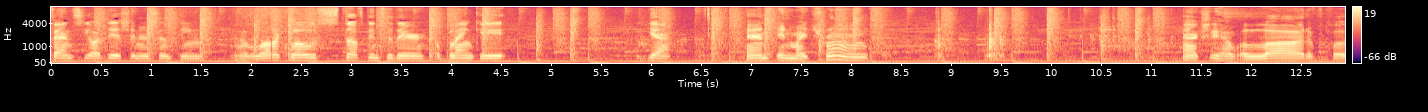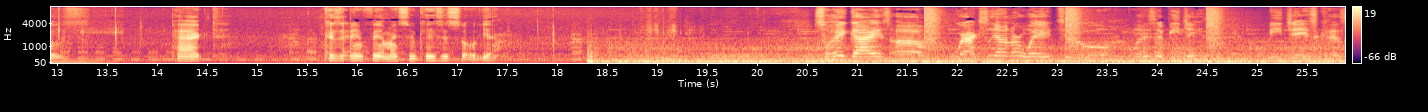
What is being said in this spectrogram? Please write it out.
fancy audition or something. I have a lot of clothes stuffed into there, a blanket. Yeah. And in my trunk I actually have a lot of clothes packed because it didn't fit in my suitcases so yeah. So hey guys um, we're actually on our way to what is it BJ's BJ's because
